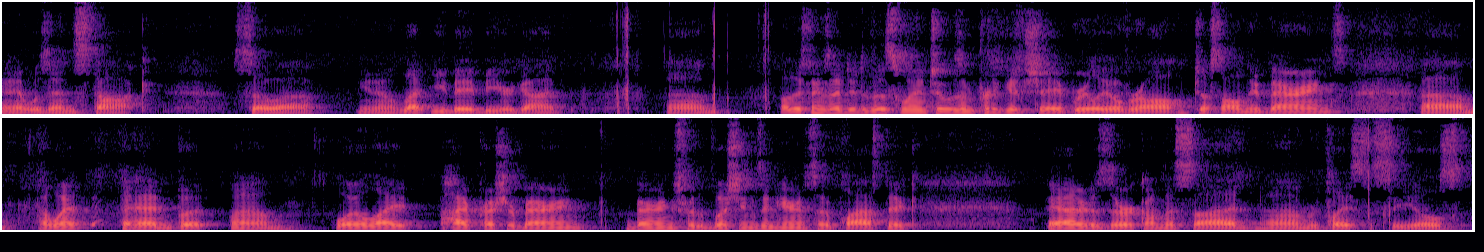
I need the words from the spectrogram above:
and it was in stock. So, uh, you know, let eBay be your guide. Um, other things I did to this winch, it was in pretty good shape, really, overall. Just all new bearings. Um, I went ahead and put um, Oilite high pressure bearing bearings for the bushings in here instead of plastic. Added a Zerk on this side, um, replaced the seals.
